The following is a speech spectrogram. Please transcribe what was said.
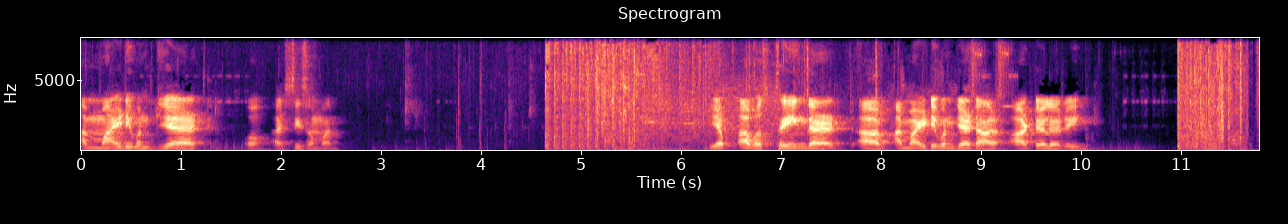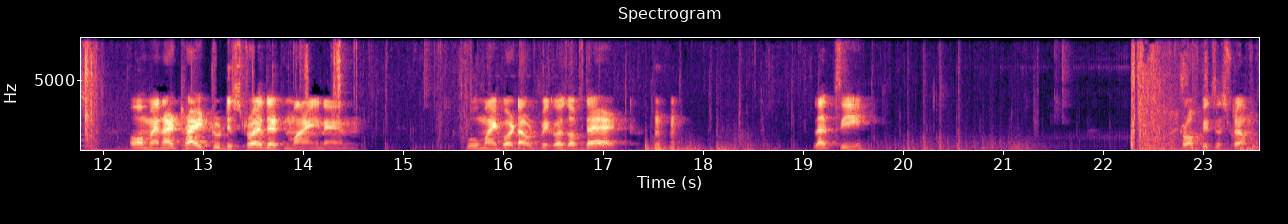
I might even get, oh, I see someone. Yep, I was saying that uh, I might even get artillery. Oh man, I tried to destroy that mine and boom, I got out because of that. Let's see. Trophy system.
